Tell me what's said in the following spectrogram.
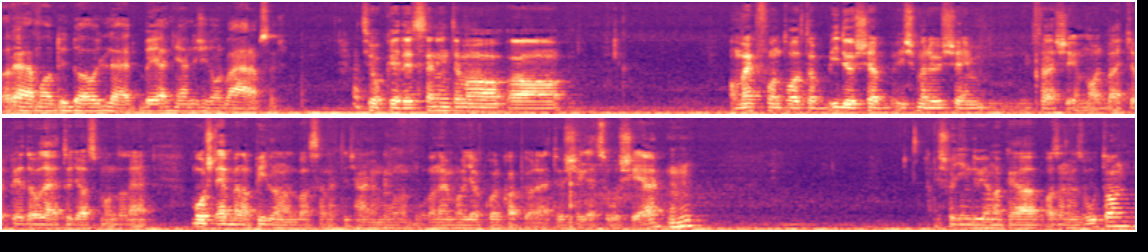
a Real Madriddal, hogy lehet BL-t nyerni zsinórba háromszor. Hát jó kérdés. Szerintem a, a, a megfontoltabb, idősebb ismerőseim, feleségem nagybátyja például lehet, hogy azt mondaná most ebben a pillanatban azt lehet, hogy három hónap múlva nem, hogy akkor kapja a lehetőséget Szósiel, Uh-huh. és hogy induljanak el azon az úton.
